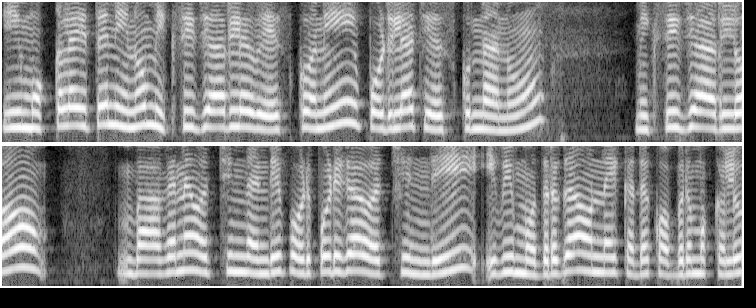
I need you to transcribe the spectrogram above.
ఈ ముక్కలైతే నేను మిక్సీ జార్లో వేసుకొని పొడిలా చేసుకున్నాను. మిక్సీ జార్లో బాగానే వచ్చిందండి పొడి పొడిగా వచ్చింది. ఇవి ముదరగా ఉన్నాయి కదా కొబ్బరి ముక్కలు.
